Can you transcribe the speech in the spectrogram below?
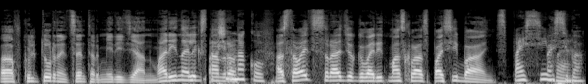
э, в культурный центр «Меридиан». Марина Александровна, оставайтесь с радио «Говорит Москва». Спасибо, Ань. Спасибо. Спасибо.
